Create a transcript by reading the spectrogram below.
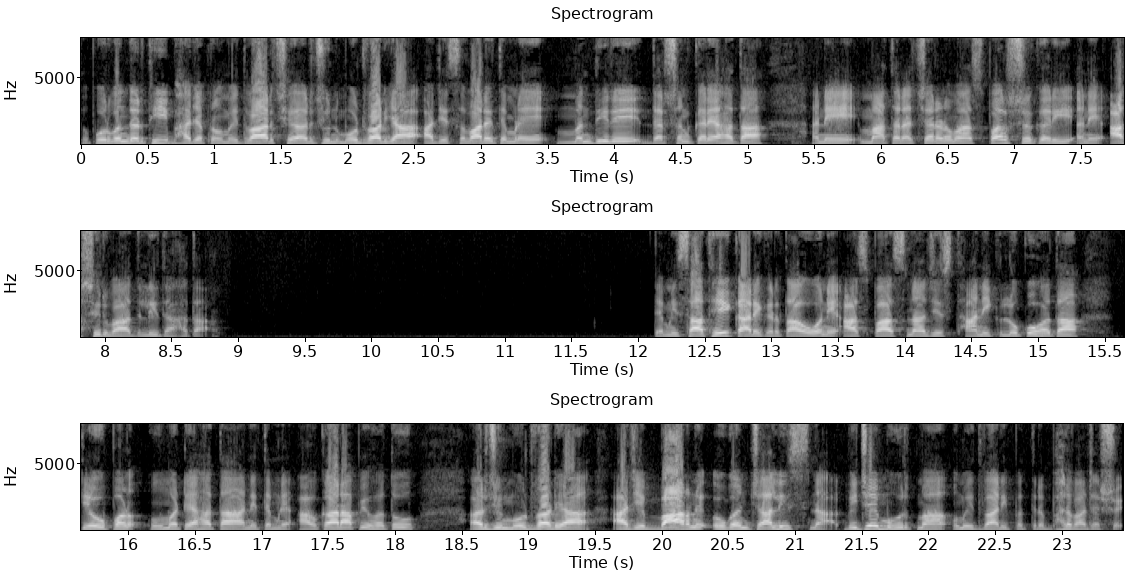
તો પોરબંદરથી ભાજપના ઉમેદવાર છે અર્જુન મોઢવાડિયા. આજે સવારે તેમણે મંદિરે દર્શન કર્યા હતા અને માતાના ચરણમાં સ્પર્શ કરી અને આશીર્વાદ લીધા હતા. તેમની સાથે કાર્યકર્તાઓ અને આસપાસના જે સ્થાનિક લોકો હતા, તેઓ પણ ઉમટ્યા હતા અને તેમણે આવકાર આપ્યો હતો. અર્જુન મોઢવાડિયા આજે બાર ને ઓગણચાલીસના વિજય મુહૂર્તમાં ઉમેદવારી પત્ર ભરવા જશે.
